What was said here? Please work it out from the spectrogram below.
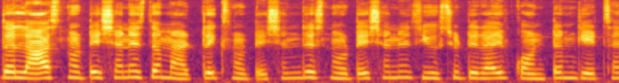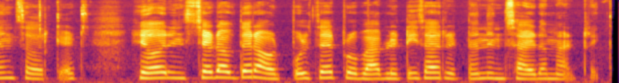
The last notation is the matrix notation. This notation is used to derive quantum gates and circuits. Here, instead of their outputs, their probabilities are written inside a matrix.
